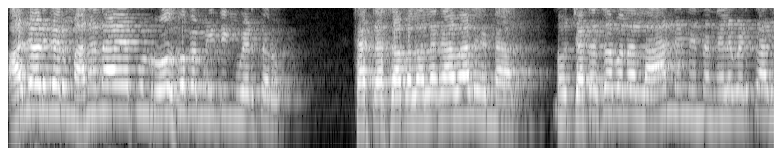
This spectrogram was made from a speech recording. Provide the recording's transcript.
ఆజాడ్ గారు మన నాయకులు రోజు ఒక మీటింగ్ పెడతారు. చట్టసభలలో కావాలి ఏం కావాలి నువ్వు చట్టసభలలో ఆన్ని నిన్న నిలబెడతాడు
